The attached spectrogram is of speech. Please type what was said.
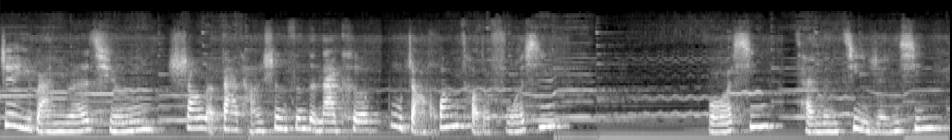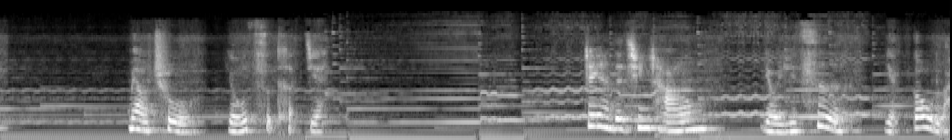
这一把女儿情烧了大唐圣僧的那颗不长荒草的佛心，佛心才能进人心，妙处由此可见。这样的清肠，有一次也够了。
